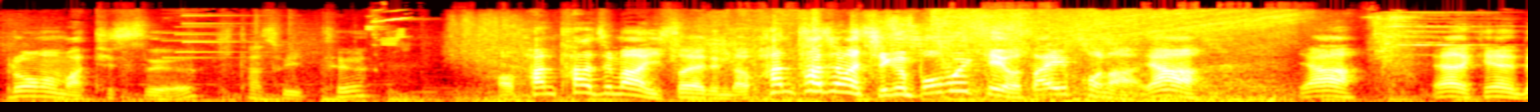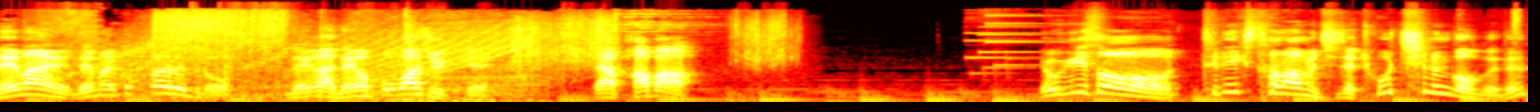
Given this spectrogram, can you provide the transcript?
크로마 마티스 기타 스위트. 어 판타즈마 있어야 된다. 판타즈마 지금 뽑을게요 사이퍼나. 야 야 야 그냥 내 말 내 말 똑바로 들어. 내가 내가 뽑아줄게. 야 봐봐. 여기서 트릭스터 나오면 진짜 초치는 거거든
